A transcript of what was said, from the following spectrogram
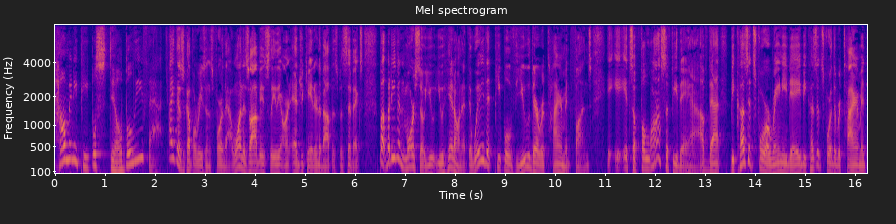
how many people still believe that? I think there's a couple reasons for that. One is obviously they aren't educated about the specifics, but but even more so, you you hit on it. The way that people view their retirement funds, i- i- it's a philosophy they have that because it's for a rainy day, because it's for the retirement,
